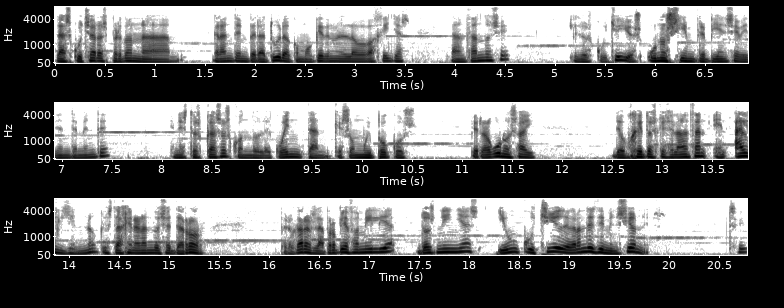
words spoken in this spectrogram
las cucharas, perdón, a gran temperatura, como quedan en las lavavajillas, lanzándose, y los cuchillos. Uno siempre piensa, evidentemente, en estos casos, cuando le cuentan, que son muy pocos, pero algunos hay, de objetos que se lanzan en alguien, ¿no?, que está generando ese terror. Pero claro, es la propia familia, dos niñas y un cuchillo de grandes dimensiones. Sí,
